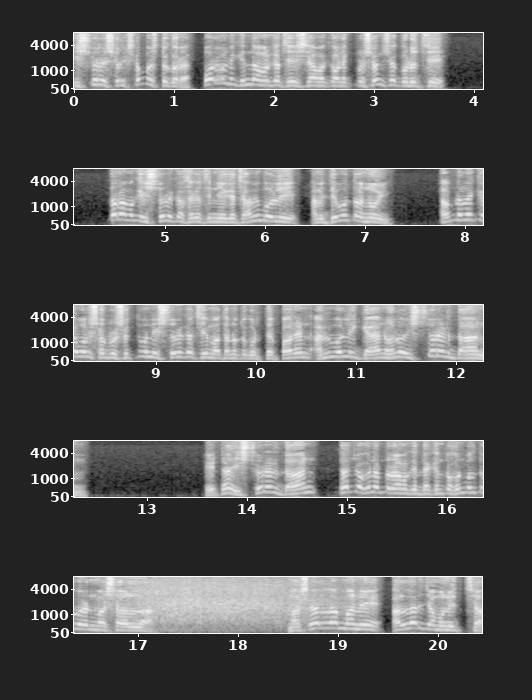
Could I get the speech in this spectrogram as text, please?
ঈশ্বরের শরীর সাব্যস্ত করা। পরে অনেক কিন্তু আমার কাছে এসে আমাকে অনেক প্রশংসা করেছে। তারা আমাকে ঈশ্বরের কাছাকাছি নিয়ে গেছে। আমি বলি, আমি দেবতা নই। আপনারা কেবল সর্বশক্তিমান ঈশ্বরের কাছে মাথা নত করতে পারেন। আমি বলি, জ্ঞান হলো ঈশ্বরের দান। এটা ঈশ্বরের দান। তাই যখন আপনারা আমাকে দেখেন তখন বলতে পারেন মাসা আল্লাহ মাসা আল্লাহ মানে আল্লাহর যেমন ইচ্ছা।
